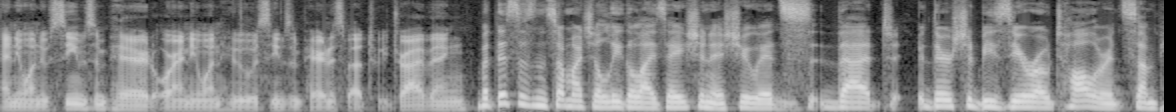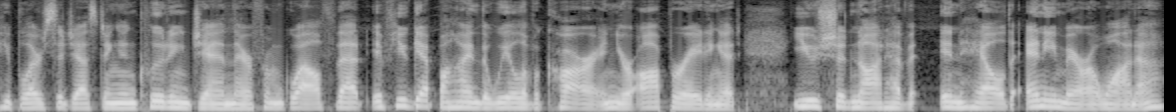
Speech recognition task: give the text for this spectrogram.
anyone who seems impaired or anyone who seems impaired and is about to be driving. But this isn't so much a legalization issue. It's mm. that there should be zero tolerance, some people are suggesting, including Jan there from Guelph, that if you get behind the wheel of a car and you're operating it, you should not have inhaled any marijuana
